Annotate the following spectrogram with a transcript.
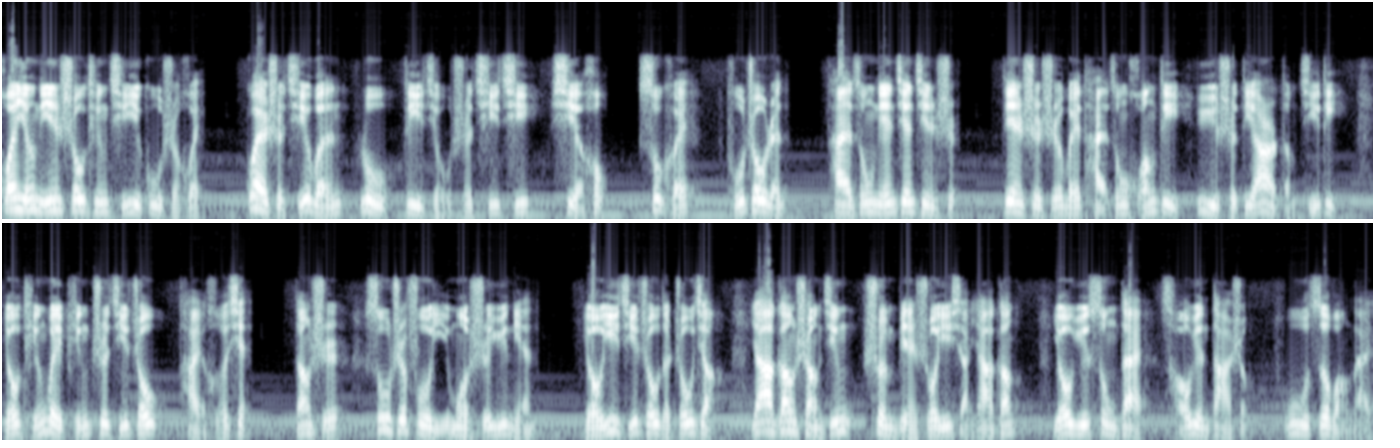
欢迎您收听《奇异故事会·怪事奇闻录》第九十七期。邂逅苏奎，蒲州人，太宗年间进士，殿试时为太宗皇帝御史第二等及第，由廷尉平知吉州太和县。当时苏之父已没十余年，有一吉州的州将压纲上京，顺便说一下压纲。由于宋代漕运大盛，物资往来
